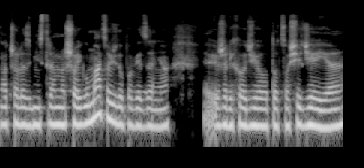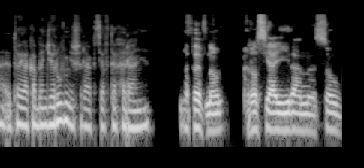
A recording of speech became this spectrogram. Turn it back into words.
na czele z ministrem Szojgu ma coś do powiedzenia, jeżeli chodzi o to, co się dzieje, to jaka będzie również reakcja w Teheranie? Na pewno. Rosja i Iran są,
